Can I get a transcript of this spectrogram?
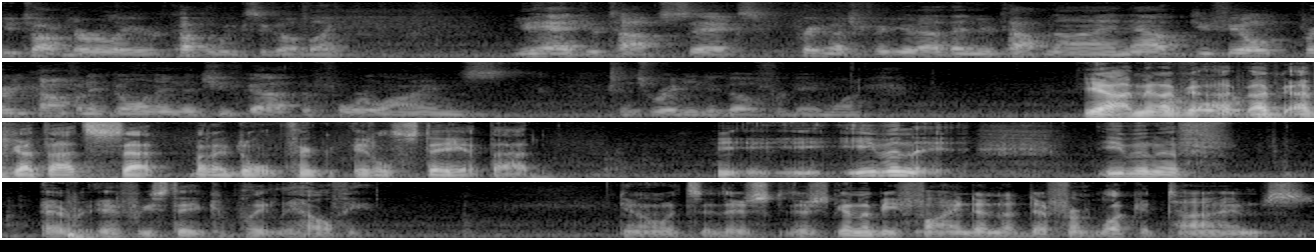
you talked earlier, a couple weeks ago, like, you had your top six pretty much figured out, then your top nine. Now, do you feel pretty confident going in that you've got the four lines that's ready to go for game one? Yeah, I mean, I've got, I've, I've got that set, but I don't think it'll stay at that. Even, even if, if we stayed completely healthy. You know, it's, there's, there's gonna be finding a different look at times,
